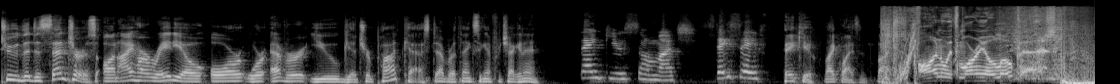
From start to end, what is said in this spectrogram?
To the dissenters on iHeartRadio or wherever you get your podcast. Debra, thanks again for checking in. Thank you so much. Stay safe. Thank you. Likewise. Bye. On with Mario Lopez.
